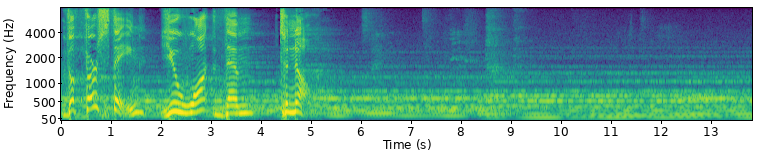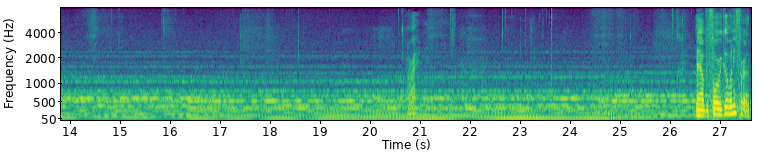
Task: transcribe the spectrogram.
the first thing you want them to know. Now, before we go any further,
